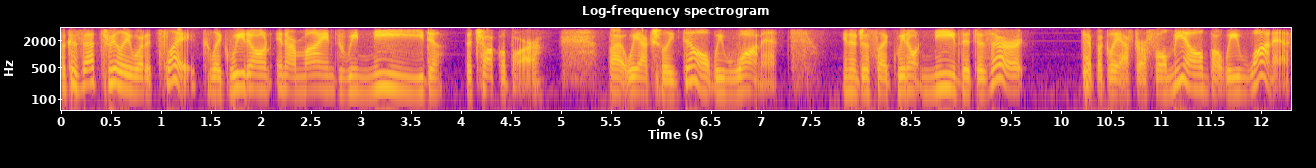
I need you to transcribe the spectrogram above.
Because that's really what it's like. Like we don't, in our minds, we need the chocolate bar but we actually don't. We want it. You know, just like we don't need the dessert typically after a full meal, but we want it.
